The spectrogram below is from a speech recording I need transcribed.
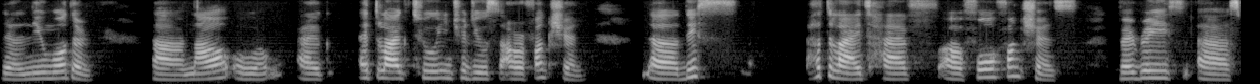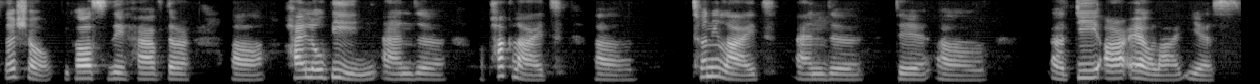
the new model. Uh, now uh, I, I'd like to introduce our function. Uh, this headlights have uh, four functions, very uh, special because they have the uh, high-low beam and uh, park light, uh, turning light, and uh, the DRL light. Yes,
